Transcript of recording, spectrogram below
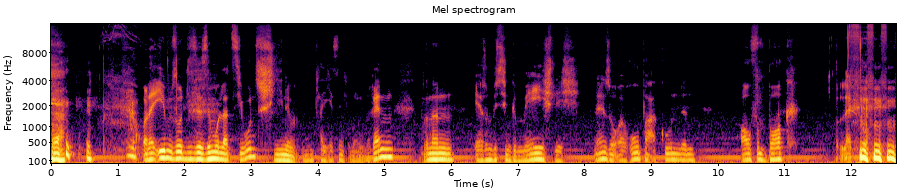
Ja. Oder eben so diese Simulationsschiene, vielleicht jetzt nicht unbedingt Rennen, sondern eher so ein bisschen gemächlich, ne? so Europa erkunden, auf dem Bock, Leck.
